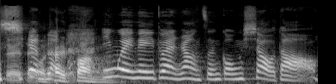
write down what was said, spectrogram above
现了。太棒了！因为那一段让曾公笑到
